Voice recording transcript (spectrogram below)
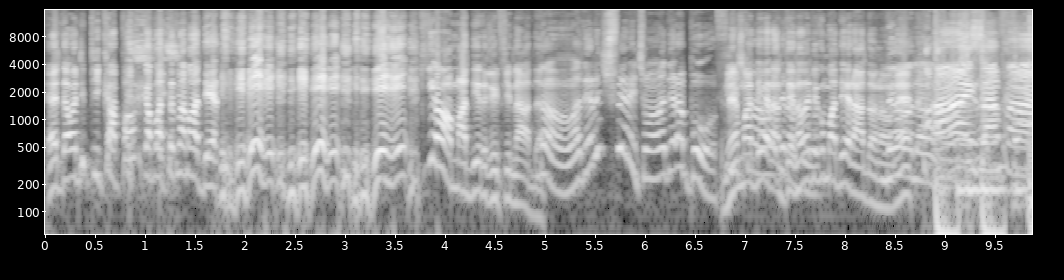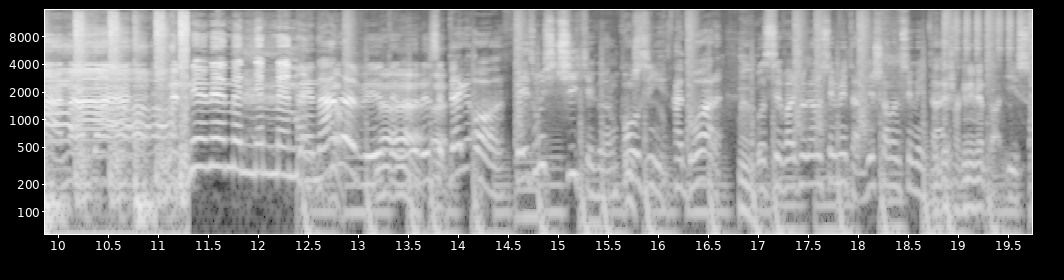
é dar uma de pica-pau e ficar batendo na madeira. O que é uma madeira refinada? Não, uma madeira é diferente, uma madeira boa. Não é Finge uma madeira, não tem nada a ver com madeirada, não, Não, né? não, não. Ai, safada! Tem nada a ver, tem nada a ver. é, Você é. pega, ó, fez um stick agora, um pauzinho. Agora, você vai jogar no seu inventário. Deixa lá no seu Hum. Vou inventário. deixar aqui no inventário. Isso.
